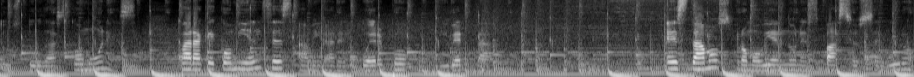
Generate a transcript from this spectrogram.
tus dudas comunes para que comiences a mirar el cuerpo con libertad. Estamos promoviendo un espacio seguro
